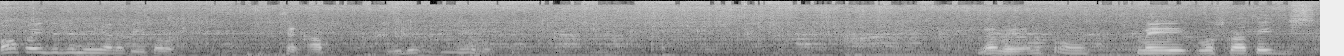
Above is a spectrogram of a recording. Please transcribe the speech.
Baka pwede din yung ano dito. Set up. Hindi. Na, may ano po, oh. may close cottage.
